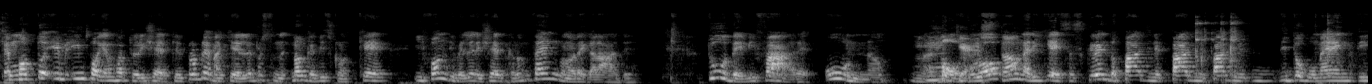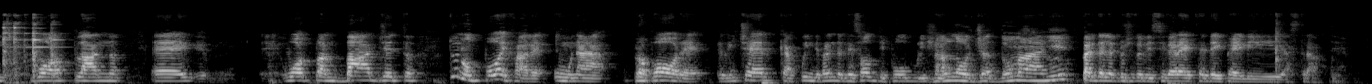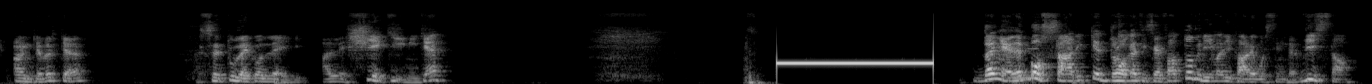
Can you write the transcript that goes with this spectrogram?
e molto, in, in pochi hanno fatto ricerche. Il problema è che le persone non capiscono che i fondi per le ricerche non vengono regalati. Tu devi fare un Una un modulo, richiesta. una richiesta scrivendo pagine e pagine e pagine di documenti, work plan, eh, eh, work plan budget. Tu non puoi fare una proporre ricerca, quindi prendere dei soldi pubblici Dall'oggi a domani, per delle bruciature di sigarette e dei peli astratti. anche perché se tu le colleghi alle scie chimiche, Daniele Bossari, che droga ti sei fatto prima di fare questa intervista?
